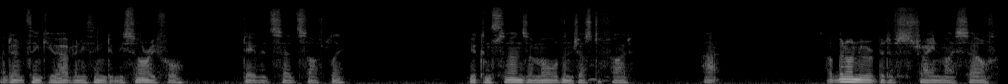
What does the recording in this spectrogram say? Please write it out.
I don't think you have anything to be sorry for, David said softly. Your concerns are more than justified. I. I've been under a bit of strain myself,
